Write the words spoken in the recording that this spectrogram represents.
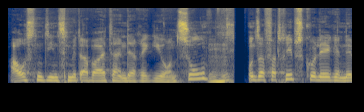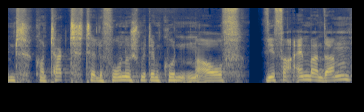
Außendienstmitarbeiter in der Region zu. Mhm. Unser Vertriebskollege nimmt Kontakt telefonisch mit dem Kunden auf. Wir vereinbaren dann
